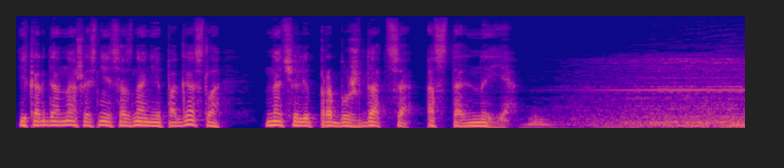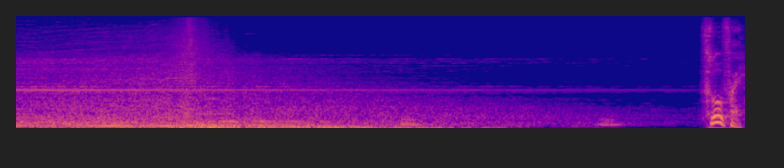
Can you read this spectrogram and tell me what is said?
И когда наше с ней сознание погасло, начали пробуждаться остальные. «Слушай,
